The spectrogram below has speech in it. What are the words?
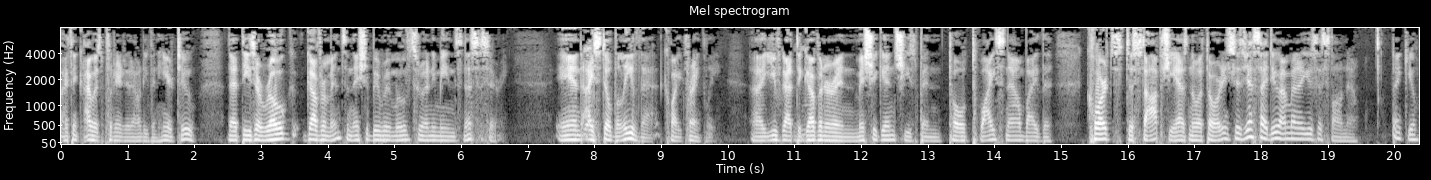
I think I was putting it out even here too, that these are rogue governments and they should be removed through any means necessary. And I still believe that, quite frankly. Uh, you've got the governor in Michigan. She's been told twice now by the courts to stop. She has no authority. She says, yes, I do. I'm going to use this law now. Thank you.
